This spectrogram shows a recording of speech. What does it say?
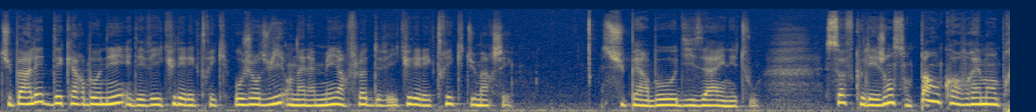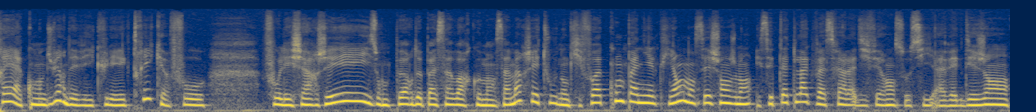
Tu parlais de décarboner et des véhicules électriques. Aujourd'hui, on a la meilleure flotte de véhicules électriques du marché super beau design et tout. Sauf que les gens sont pas encore vraiment prêts à conduire des véhicules électriques. Faut faut les charger, ils ont peur de pas savoir comment ça marche et tout. Donc il faut accompagner le client dans ces changements. Et c'est peut-être là que va se faire la différence aussi, avec des gens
